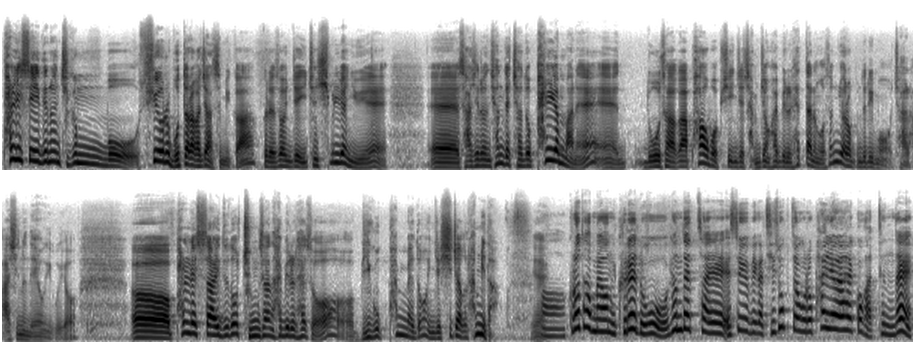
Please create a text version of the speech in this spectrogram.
팔리세이드는 지금 뭐 수요를 못 따라가지 않습니까? 그래서 이제 2011년 이후에 에, 사실은 현대차도 8년 만에 에, 노사가 파업 없이 이제 잠정 합의를 했다는 것은 여러분들이 뭐 잘 아시는 내용이고요. 어, 팔레사이드도 증산 합의를 해서 미국 판매도 이제 시작을 합니다. 예. 아, 그렇다면 그래도 현대차의 SUV가 지속적으로 팔려야 할 것 같은데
